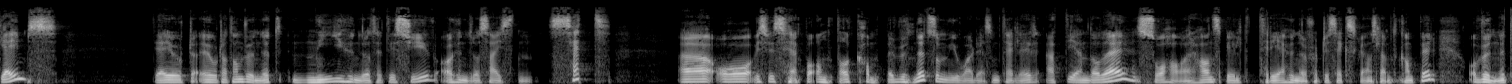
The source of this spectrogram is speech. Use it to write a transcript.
games. Det har gjort, gjort at han vunnet 937 av 116 sett. Eh, og hvis vi ser på antall kamper vunnet, som jo er det som teller at the end of there, så har han spilt 346 Grand Slam-kamper og vunnet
